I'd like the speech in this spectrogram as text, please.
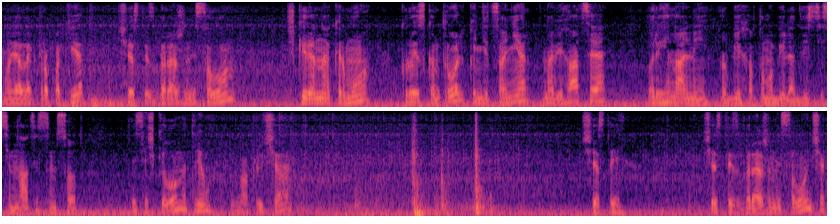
Має електропакет, чистий збережений салон, шкіряне кермо, круїз-контроль, кондиціонер, навігація. Оригінальний пробіг автомобіля 217 700 тисяч кілометрів, два ключа. Чистий чистий збережений салончик.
